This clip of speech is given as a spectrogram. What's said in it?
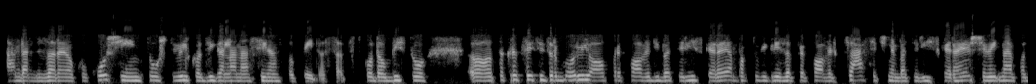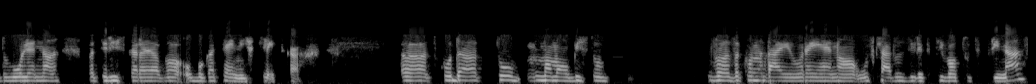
standarde za rejo kokoši in to številko dvigala na 750. Tako da v bistvu uh, takrat se je sicer govorilo o prepovedi baterijske reje, ampak tukaj gre za prepoved klasične baterijske reje, še vedno je pa dovoljena baterijska reja v obogatenih kletkah. Uh, tako da to imamo v bistvu v zakonodaji urejeno v skladu z direktivo tudi pri nas.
